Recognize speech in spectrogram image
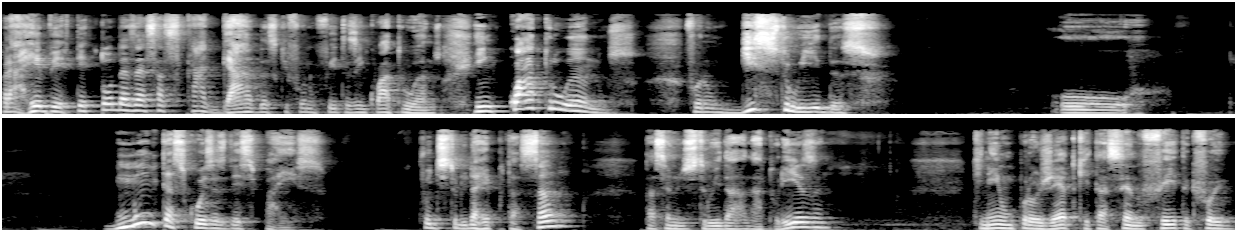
para reverter todas essas cagadas que foram feitas em quatro anos. Em quatro anos foram destruídas o... muitas coisas desse país. Foi destruída a reputação, está sendo destruída a natureza, que nem um projeto que está sendo feito, que foi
